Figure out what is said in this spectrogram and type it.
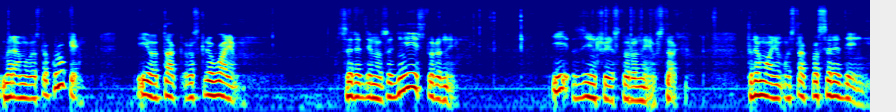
беремо листок в руки і отак розкриваємо середину з однієї сторони і з іншої сторони ось так. Тримаємо ось так посередині.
